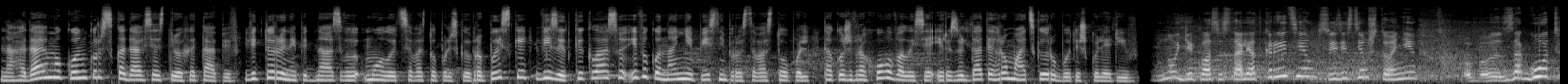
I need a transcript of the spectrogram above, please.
Нагадаємо, конкурс складався з трьох етапів: вікторини під назвою Молодь Севастопольської прописки, візитки класу і виконання пісні про Севастополь. Також враховувалися і результати громадської роботи школярів. Многие классы стали открытием в связи с тем, что они э, за год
